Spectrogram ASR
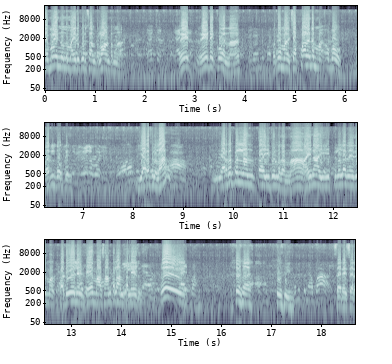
డిమాండ్ ఉంది మైదుకూరు సంతలో అంటున్నా. రేట్ రేట్ ఎక్కువ అన్నా ఓకే మనకి చెప్పాలంటే అబ్బో బర్రెలు దొరుకుతాయి. ఎర్రపిల్లలా ఎర్రపిల్ల అంత ఇది ఉండదన్నా. అయినా ఈ పిల్లలు అనేది మాకు పదివేలు అంటే మా సంతలో అంత లేదు! సరే సరే.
